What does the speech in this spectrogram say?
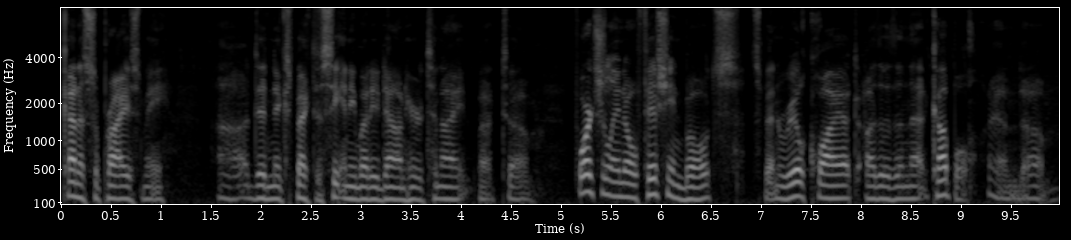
kind of surprised me. Uh, didn't expect to see anybody down here tonight, but um, fortunately, no fishing boats. It's been real quiet, other than that couple, and um,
